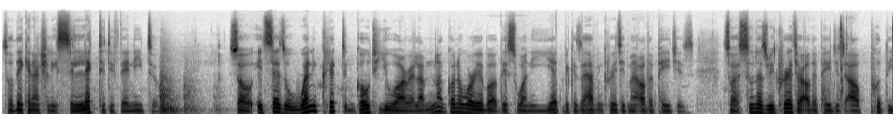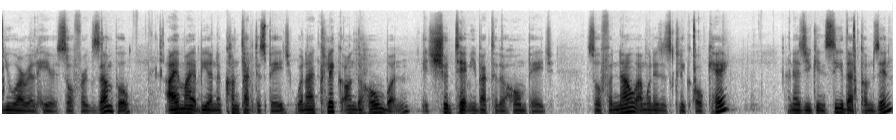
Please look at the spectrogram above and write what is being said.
so they can actually select it if they need to. So it says when clicked, go to URL. I'm not going to worry about this one yet because I haven't created my other pages. So as soon as we create our other pages, I'll put the URL here. So for example, I might be on the contact us page. When I click on the home button, it should take me back to the home page. So for now, I'm going to just click OK. And as you can see, that comes in.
